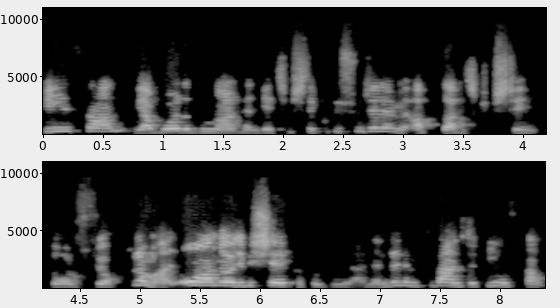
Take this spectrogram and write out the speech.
bir insan ya bu arada bunlar hani geçmişteki düşüncelerim ve asla hiçbir şeyin doğrusu yoktur ama o an öyle bir şeye kapıldım yani. yani dedim ki bence bir insan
